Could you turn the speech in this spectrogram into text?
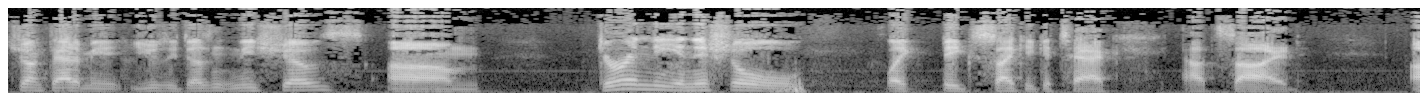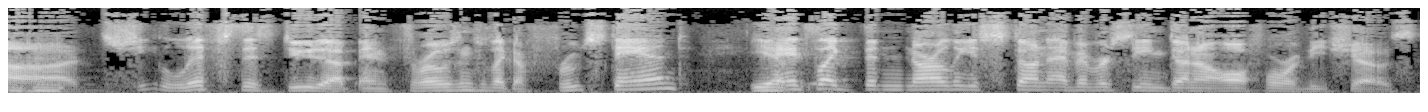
jumped out at me. It usually doesn't in these shows. Um, during the initial like big psychic attack outside. Uh, she lifts this dude up and throws him to like a fruit stand. Yeah. And it's like the gnarliest stunt I've ever seen done on all four of these shows.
